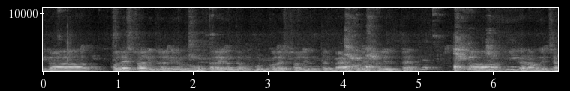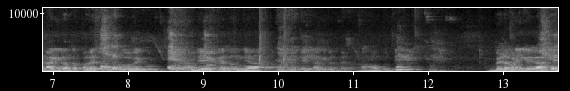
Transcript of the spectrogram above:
ಈಗ ಕೊಲೆಸ್ಟ್ರಾಲ್ ಇದರಲ್ಲಿ ಮೂರು ಥರ ಇರುತ್ತೆ. ಒಂದು ಗುಡ್ ಕೊಲೆಸ್ಟ್ರಾಲ್ ಇರುತ್ತೆ ಬ್ಯಾಡ್ ಕೊಲೆಸ್ಟ್ರಾಲ್ ಇರುತ್ತೆ ಈಗ ನಾವು ಚೆನ್ನಾಗಿರುವಂತ ಕೊಲೆಸ್ಟ್ರಾಲ್ ತಗೋಬೇಕು. ದೇಹಕ್ಕೆ ಅದು ಬೇಕಾಗಿರುತ್ತೆ. ನಮ್ಮ ಬುದ್ಧಿ ಬೆಳವಣಿಗೆಗಾಗ್ಲಿ,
